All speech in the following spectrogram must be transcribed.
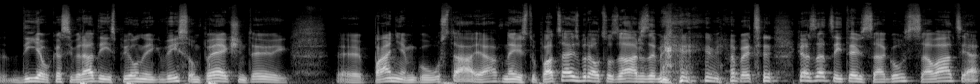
dievu, kas ir radījis pilnīgi visu, un pēkšņi tevi paņem gūstā. Ja? Nevis tu pats aizbrauc uz ārzemēm, ja, bet, kā sacīja, tevi sagūst savāc. Ja?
